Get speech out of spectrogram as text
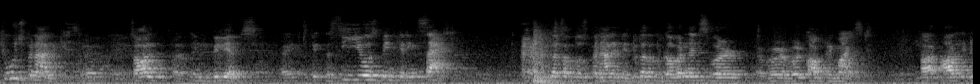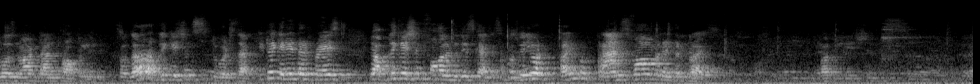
Huge penalties. It's all in billions. Right? The CEO has been getting sacked because of those penalties, because of the governance were, were, were compromised. Or, or it was not done properly. So there are applications towards that. You take any enterprise, your application fall into this category. Suppose when you are trying to transform an enterprise, What? Regulations, uh,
